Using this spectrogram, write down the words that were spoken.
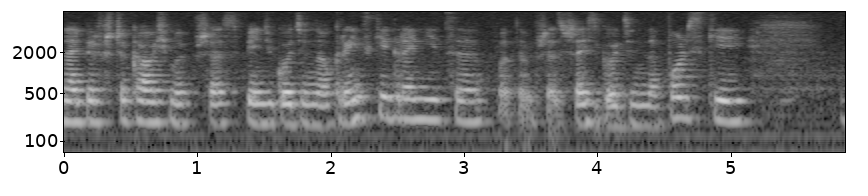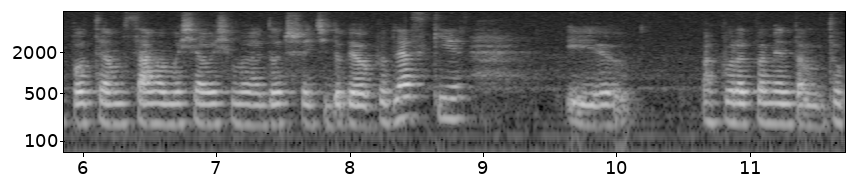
najpierw czekałyśmy przez 5 godzin na ukraińskiej granicy, potem przez 6 godzin na polskiej. Potem same musiałyśmy dotrzeć do Białopodlaski. I akurat pamiętam, to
